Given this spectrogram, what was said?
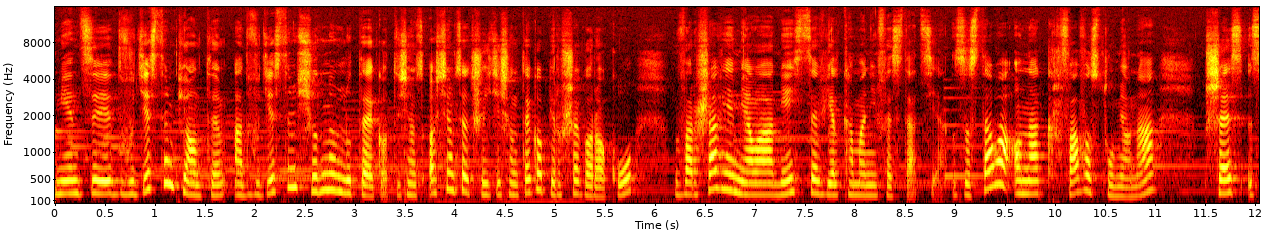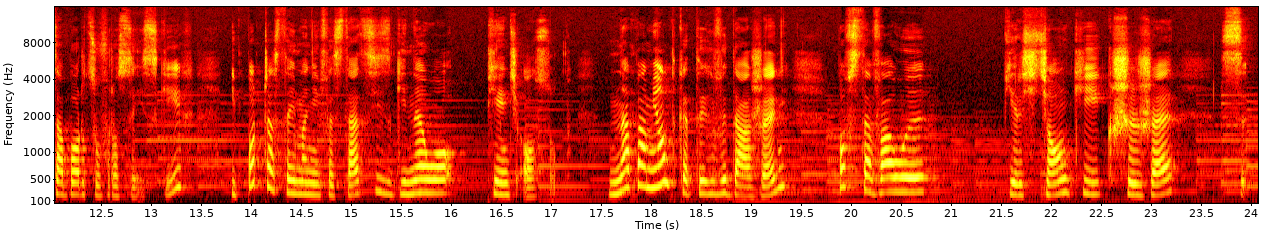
Między 25 a 27 lutego 1861 roku w Warszawie miała miejsce wielka manifestacja. Została ona krwawo stłumiona przez zaborców rosyjskich i podczas tej manifestacji zginęło pięć osób. Na pamiątkę tych wydarzeń powstawały pierścionki, krzyże z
